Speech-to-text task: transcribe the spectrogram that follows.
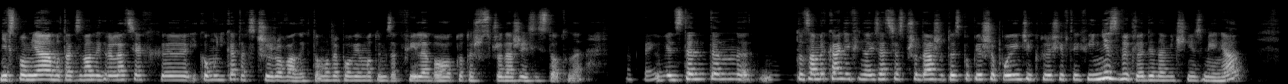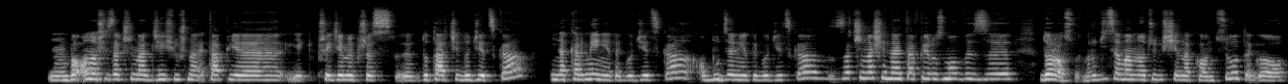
Nie wspomniałam o tak zwanych relacjach e, i komunikatach skrzyżowanych, to może powiem o tym za chwilę, bo to też w sprzedaży jest istotne. Okay. Więc ten, ten, to zamykanie, finalizacja sprzedaży to jest po pierwsze pojęcie, które się w tej chwili niezwykle dynamicznie zmienia, mm, bo ono się zaczyna gdzieś już na etapie, jak przejdziemy przez e, dotarcie do dziecka i nakarmienie tego dziecka, obudzenie tego dziecka, zaczyna się na etapie rozmowy z dorosłym. Rodzica mamy oczywiście na końcu tego,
